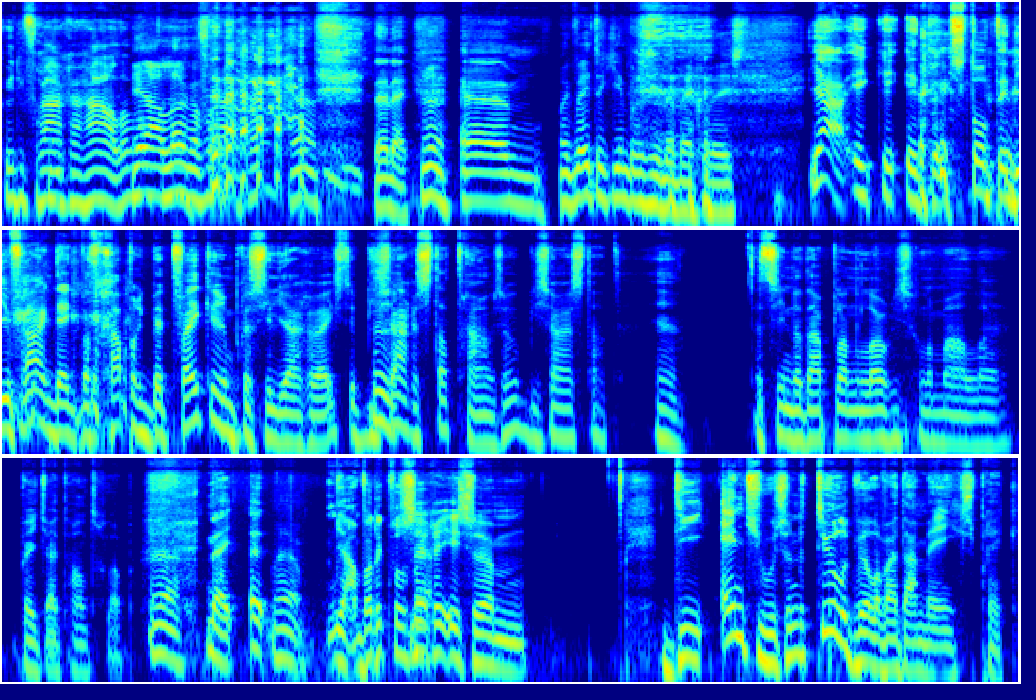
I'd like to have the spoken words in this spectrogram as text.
Kun je die vraag herhalen? Ja, lange vraag. ja. Nee, nee. Ja. Um, maar ik weet dat je in Brazilië bent geweest. ja, ik, ik, het stond in die vraag. Ik denk, wat grappig. Ik ben twee keer in Brazilië geweest. Een bizarre stad trouwens. Hoor. Bizarre stad. Ja. Dat is inderdaad planologisch allemaal uh, een beetje uit de hand gelopen. Ja. Nee, ja. ja. wat ik wil zeggen is... Um, die end-user, natuurlijk willen wij daarmee in gesprek.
